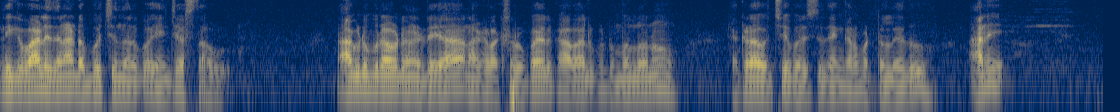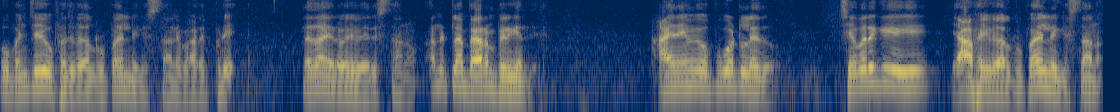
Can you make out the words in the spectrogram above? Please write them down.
నీకు ఇవాళ ఏదైనా డబ్బు వచ్చిందనుకో ఏం చేస్తావు? నాకు డబ్బు రావడం ఏంటయ్యా? నాకు లక్ష రూపాయలు కావాలి కుటుంబంలోనూ. ఎక్కడా వచ్చే పరిస్థితి ఏం కనపట్టలేదు అని ఓ పంచే ఓ పదివేల రూపాయలు నీకు ఇస్తాను ఇవాళ ఇప్పుడే. లేదా ఇరవై వేలు ఇస్తాను అని ఇట్లా బేరం పెరిగింది. ఆయన ఏమీ ఒప్పుకోవట్లేదు. చివరికి యాభై వేల రూపాయలు నీకు ఇస్తాను.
